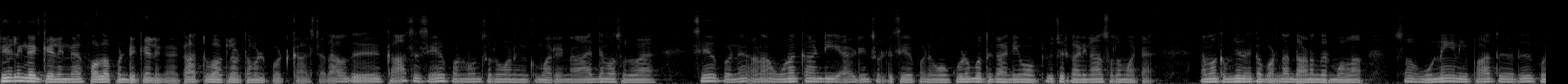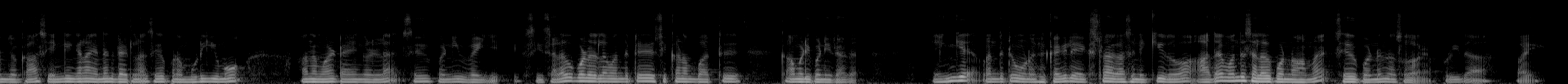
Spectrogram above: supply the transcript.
கேளுங்க கேளுங்க ஃபாலோ பண்ணிட்டு கேளுங்க. காத்து வாக்கில் ஒரு தமிழ் பாட்காஸ்ட் அதாவது காசு சேவ் பண்ணணும்னு சொல்லுவானுங்க குமார். நான் எதமா சொல்லுவேன் சேவ் பண்ணு. ஆனால் உனக்காண்டி அப்படின்னு சொல்லிட்டு சேவ் பண்ணு. உன் குடும்பத்துக்காண்டி உன் ஃப்யூச்சருக்காண்டிலாம் சொல்ல மாட்டேன். நமக்கு முடிஞ்சதுக்கப்புறம் தான் தானம் தர்மம்லாம். ஸோ உன்னையும் நீ பார்த்துக்கிறது கொஞ்சம் காசு எங்கெங்கெல்லாம் எந்தெந்த டேட்லாம் சேவ் பண்ண முடியுமோ அந்த மாதிரி டைங்களில் சேவ் பண்ணி வை. சி செலவு பண்ணுறதுல வந்துட்டு சிக்கனம் பார்த்து காமெடி பண்ணிடாத. எங்கே வந்துட்டு உனக்கு கையில் எக்ஸ்ட்ரா காசு நிற்கிதோ அதை வந்து செலவு பண்ணாமல் சேவ் பண்ணுன்னு நான் சொல்ல வரேன். புரியுதா? பாய்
